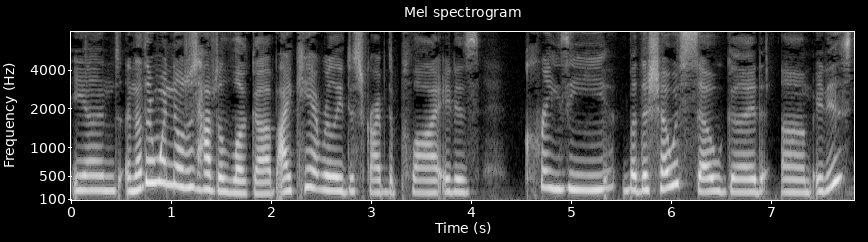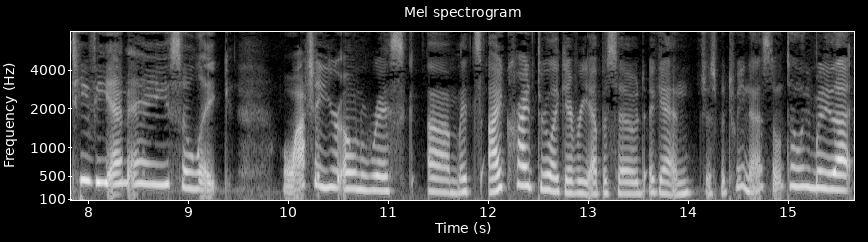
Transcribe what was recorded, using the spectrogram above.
and another one you'll just have to look up. I can't really describe the plot. It is crazy, but the show is so good. Um, it is TVMA, so like watch at your own risk. Um, it's I cried through like every episode again, just between us. Don't tell anybody that.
